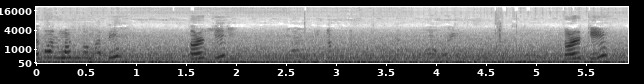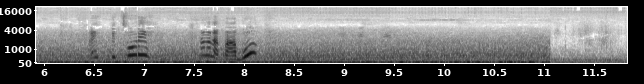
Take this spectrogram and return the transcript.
dako ang langgam ati. Turkey? Turkey? Ay, pitsuri. Ano na pabo?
